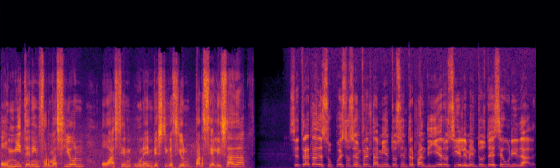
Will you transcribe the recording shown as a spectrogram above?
omiten información o hacen una investigación parcializada. Se trata de supuestos enfrentamientos entre pandilleros y elementos de seguridad,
